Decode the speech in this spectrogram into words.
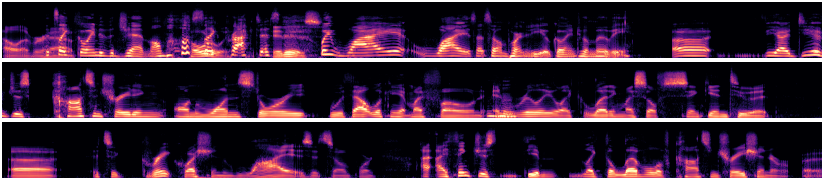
I'll ever It's have like going to the gym almost Totally. like practice. It is. Wait, why why is that so important to you going to a movie? Uh, the idea of just concentrating on one story without looking at my phone and really like letting myself sink into it. Uh, it's a great question. Why is it so important? I, I think just the um, like the level of concentration or uh,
